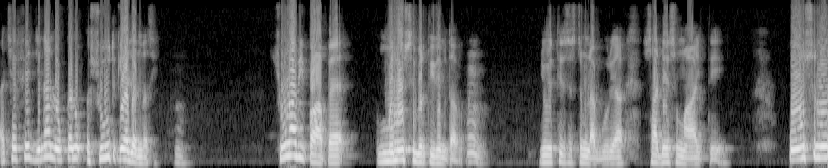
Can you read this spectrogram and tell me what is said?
ਅੱਛਾ ਫਿਰ ਜਿਨ੍ਹਾਂ ਲੋਕਾਂ ਨੂੰ ਅਛੂਤ ਕਿਹਾ ਜਾਂਦਾ ਸੀ ਛੂਣਾ ਵੀ ਪਾਪ ਹੈ ਮਨੂ ਸਿਮਰਤੀ ਦੇ ਮੁਤਾਬਕ। ਜੋ ਇੱਥੇ ਸਿਸਟਮ ਲਾਗੂ ਰਿਹਾ ਸਾਡੇ ਸਮਾਜ ਤੇ ਉਸ ਨੂੰ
